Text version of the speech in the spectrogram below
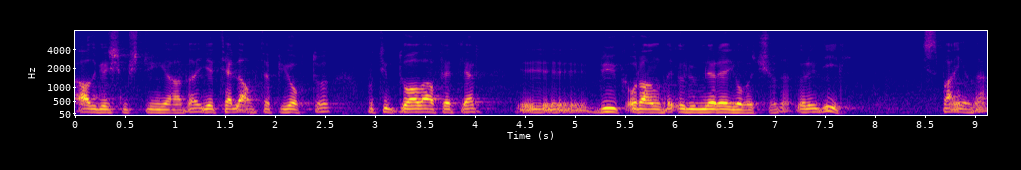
az gelişmiş dünyada yeterli altyapı yoktu. Bu tip doğal afetler e, büyük oranda ölümlere yol açıyordu. Öyle değil. İspanya'da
